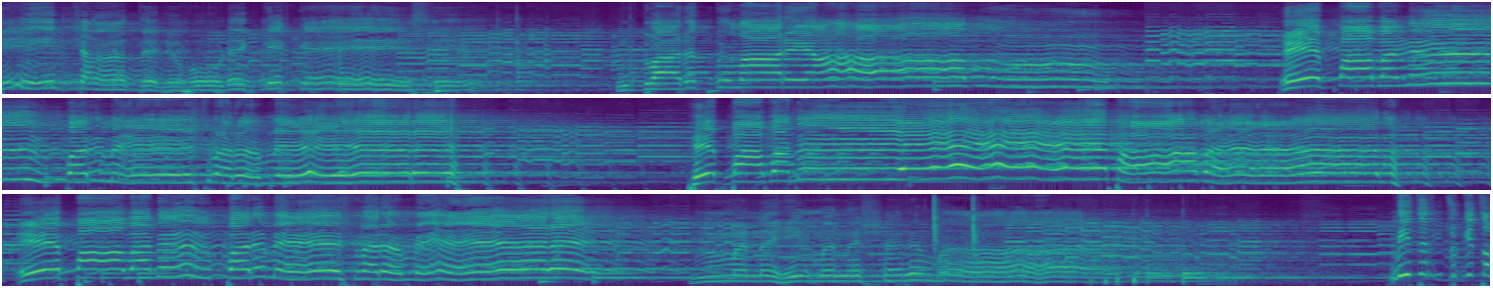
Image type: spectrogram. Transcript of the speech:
चादर ओढ़ के कैसे? द्वार तुम्हारे आऊं। ए पावन परमेश्वर मेरे। हे पावन એ પાવન પરમેશ્વર મેરે. મન હી મન શર્મા. મિત્ર ચુકીचा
